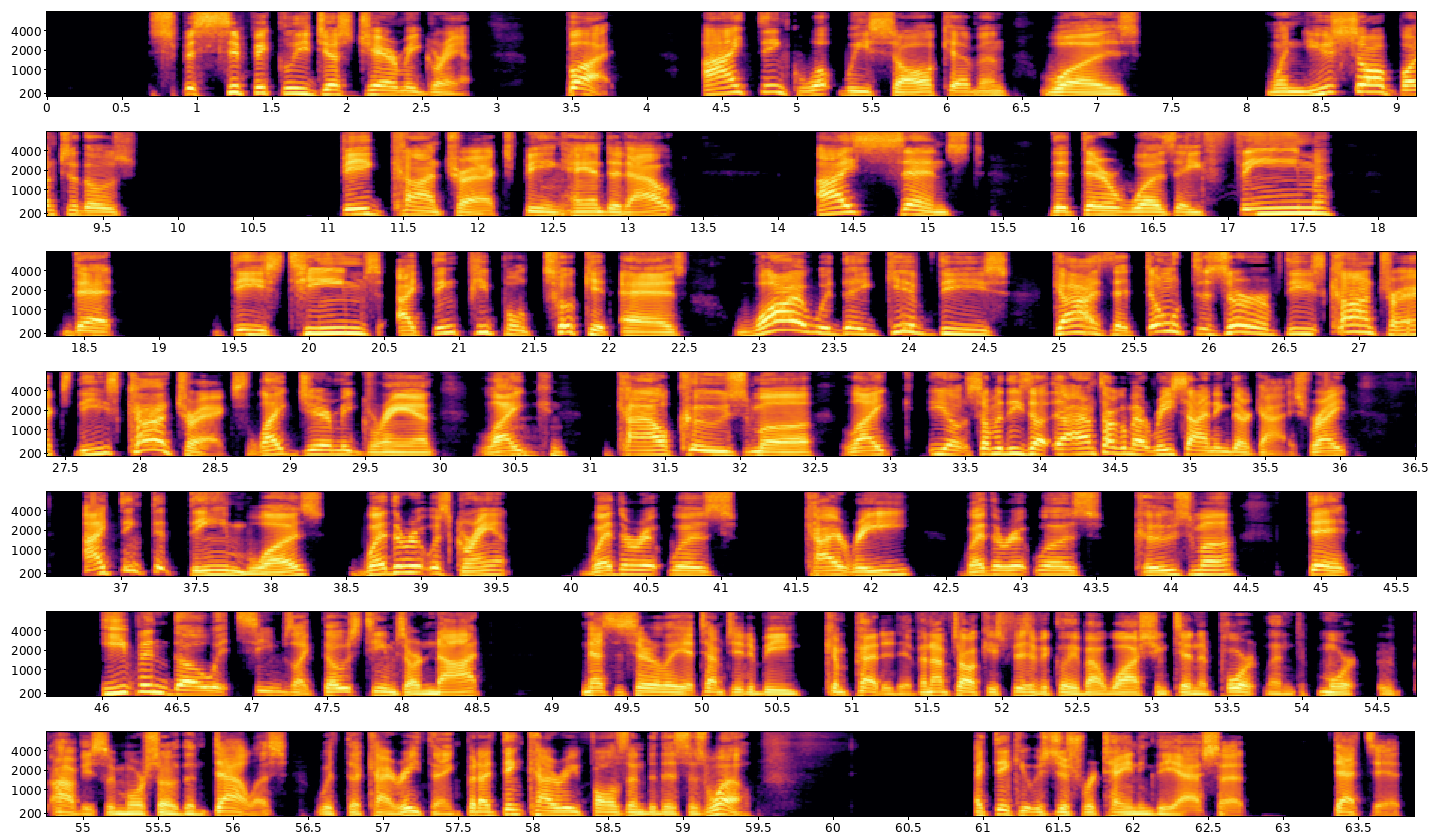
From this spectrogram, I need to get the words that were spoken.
specifically just Jerami Grant, but I think what we saw, Kevin, was when you saw a bunch of those big contracts being handed out, I sensed that there was a theme that these teams, I think people took it as why would they give these guys that don't deserve these contracts these contracts? Like Jerami Grant, like Kyle Kuzma, like, you know, some of these, uh, I'm talking about re signing their guys, right? I think the theme was whether it was Grant, whether it was Kyrie, whether it was Kuzma, that even though it seems like those teams are not necessarily attempting to be competitive, and I'm talking specifically about Washington and Portland, more obviously more so than Dallas with the Kyrie thing, but I think Kyrie falls into this as well. I think it was just retaining the asset. That's it.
